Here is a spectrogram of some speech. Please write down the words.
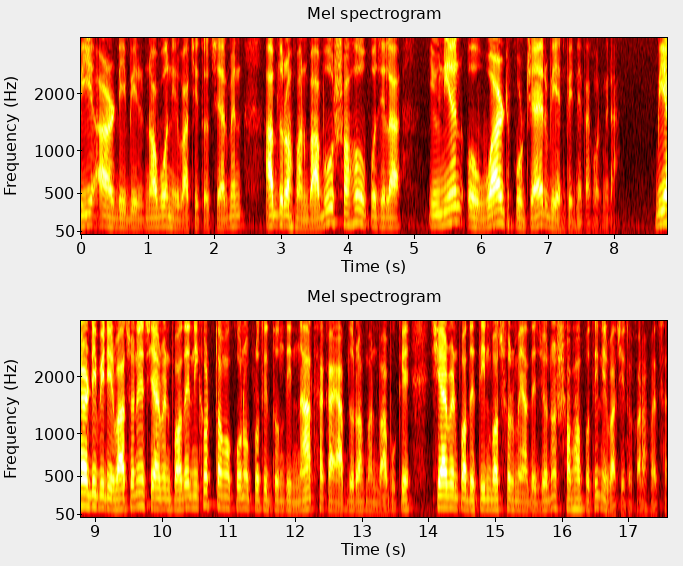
বিআরডিবির নবনির্বাচিত চেয়ারম্যান আব্দুর রহমান বাবু সহ উপজেলা ইউনিয়ন ও ওয়ার্ড পর্যায়ের বিএনপির নেতাকর্মীরা। বিআরডিবি নির্বাচনে চেয়ারম্যান পদে নিকটতম কোনো প্রতিদ্বন্দ্বী না থাকায় আব্দুর রহমান বাবুকে চেয়ারম্যান পদে তিন বছর মেয়াদের জন্য সভাপতি নির্বাচিত করা হয়েছে।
